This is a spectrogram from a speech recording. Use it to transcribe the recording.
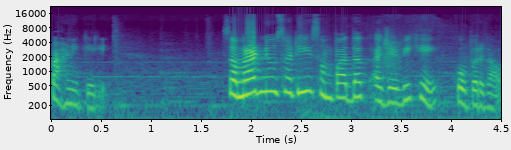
पाहणी केली. सम्राट न्यूजसाठी संपादक अजय विखे कोपरगाव.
